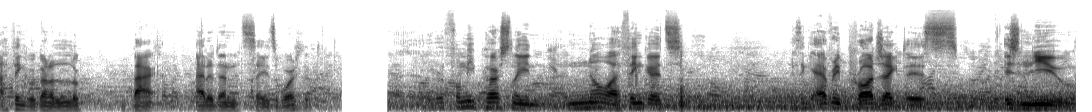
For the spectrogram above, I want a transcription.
I think we're going to look back at it and say it's worth it. For me personally, no. I think it's I think every project is is new,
